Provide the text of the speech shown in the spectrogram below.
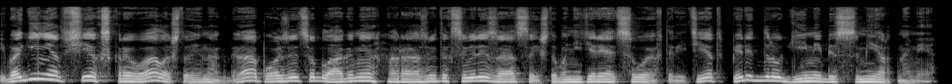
и богиня от всех скрывала, что иногда пользуется благами развитых цивилизаций, чтобы не терять свой авторитет перед другими бессмертными.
